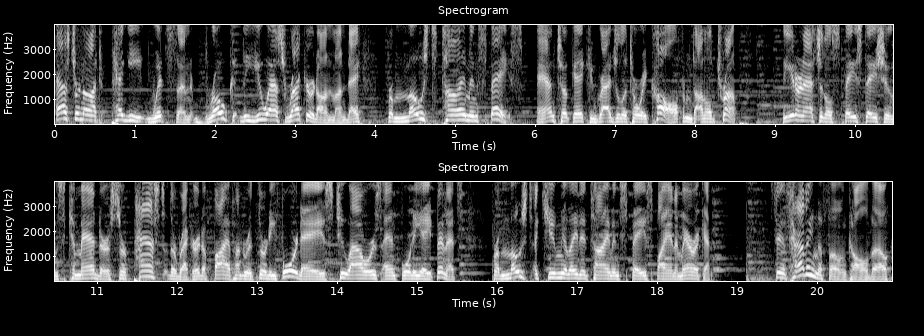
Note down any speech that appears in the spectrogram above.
Astronaut Peggy Whitson broke the U.S. record on Monday for most time in space and took a congratulatory call from Donald Trump. The International Space Station's commander surpassed the record of 534 days, 2 hours, and 48 minutes for most accumulated time in space by an American. Since having the phone call, though,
